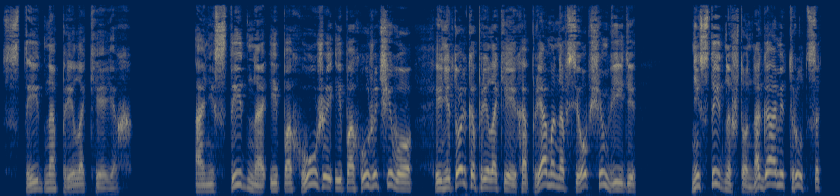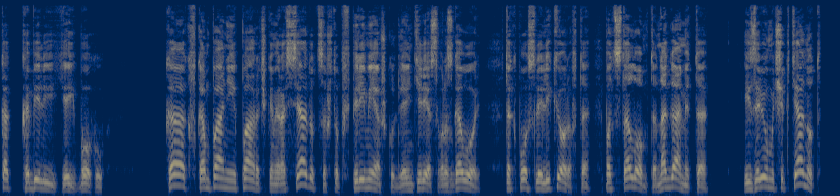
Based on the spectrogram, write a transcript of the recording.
Стыдно при лакеях. А не стыдно и похуже, и похуже чего, и не только при лакеях, а прямо на всеобщем виде — не стыдно, что ногами трутся, как кобели, ей-богу. Как в компании парочками рассядутся, чтоб вперемешку для интереса в разговоре, так после ликеров-то, под столом-то, ногами-то из рюмочек тянут,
